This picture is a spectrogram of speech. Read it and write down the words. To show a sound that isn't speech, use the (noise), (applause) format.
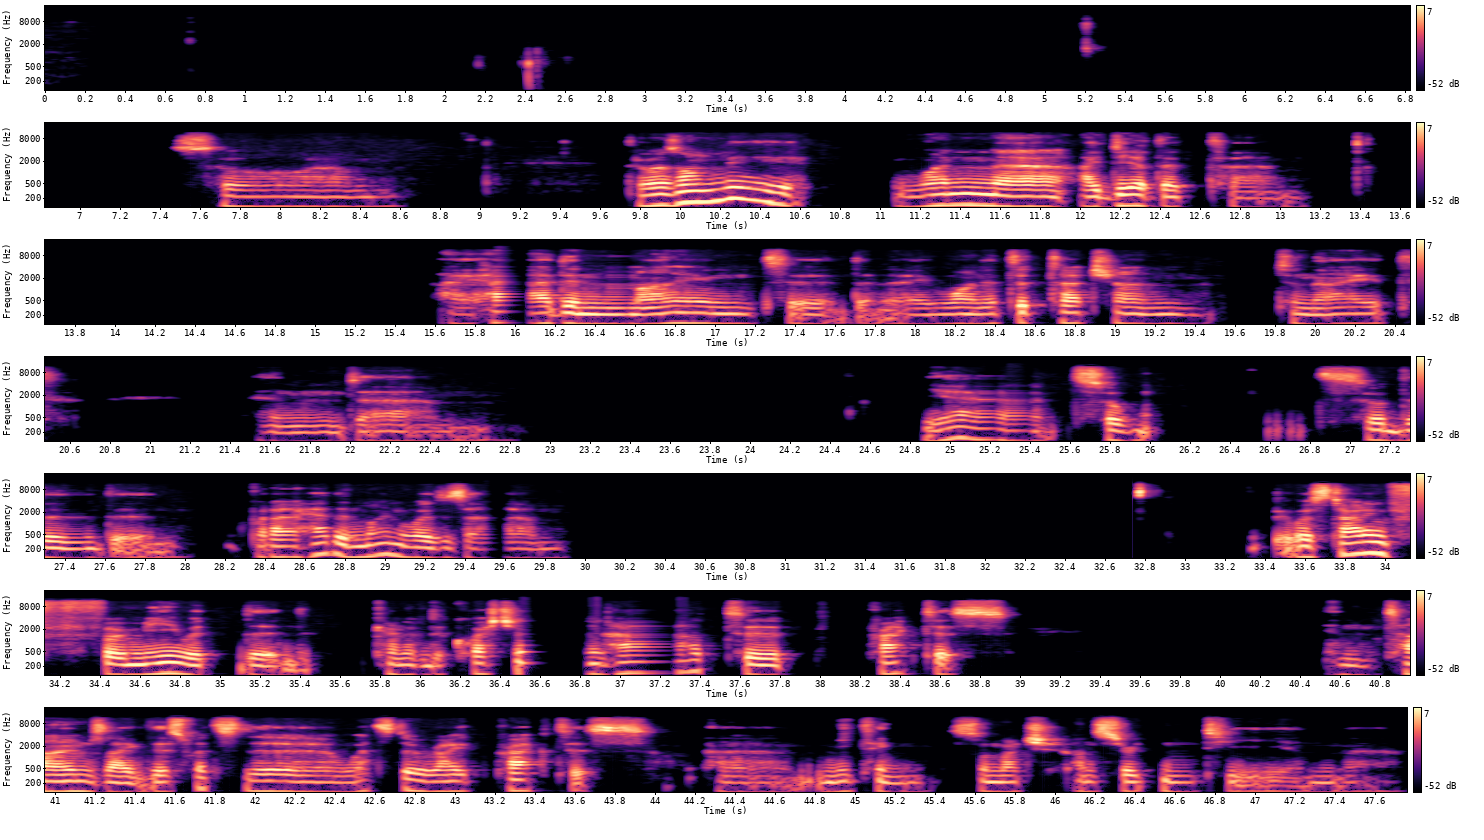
so um, there was only one uh, idea that um, I had in mind that I wanted to touch on tonight, and um, yeah, so so the the what I had in mind was um, it was starting for me with the, the kind of the question how to practice in times like this. What's the what's the right practice? Uh, meeting so much uncertainty and uh,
